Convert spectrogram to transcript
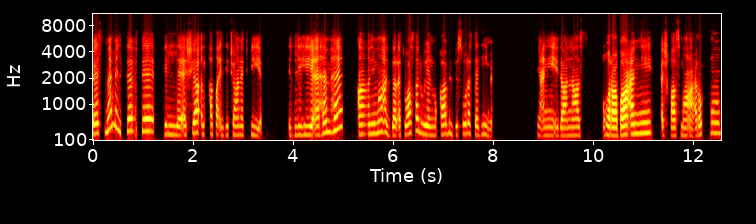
بس ما ملتفتة للأشياء الخطأ اللي كانت فيه اللي هي أهمها أنا ما أقدر أتواصل ويا المقابل بصورة سليمة. يعني إذا ناس غرباء عني أشخاص ما أعرفهم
